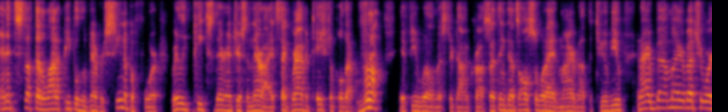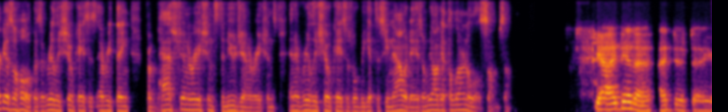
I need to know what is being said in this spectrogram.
And it's stuff that a lot of people who've never seen it before really piques their interest in their eye. It's that gravitational pull, that vroom, if you will, Mr. Don Cross. I think that's also what I admire about the two of you. And I admire about your work as a whole, because it really showcases everything from past generations to new generations. And it really showcases what we get to see nowadays. And we all get to learn a little something. something. Yeah, I did a I did a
